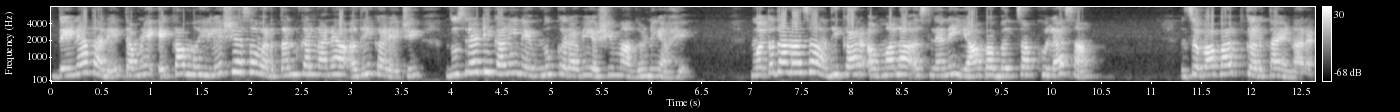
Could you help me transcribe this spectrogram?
देण्यात आले. त्यामुळे एका महिलेशी असं वर्तन करणाऱ्या अधिकाऱ्याची दुसऱ्या ठिकाणी नेमणूक करावी अशी मागणी आहे. मतदानाचा अधिकार आम्हाला असल्याने याबाबतचा खुलासा जबाबात करता येणार आहे.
